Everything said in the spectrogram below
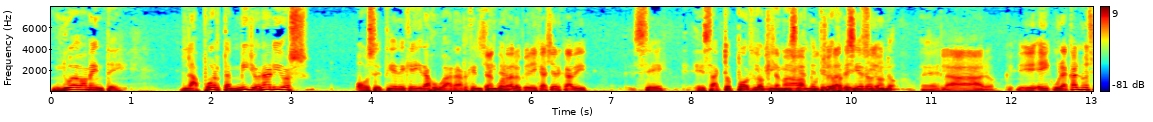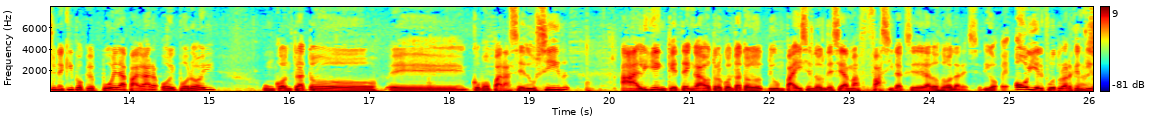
nuevamente la puerta en Millonarios o se tiene que ir a jugar a Argentina. ¿Se acuerda lo que dije ayer, Javi? Sí, exacto, por lo Me que inicialmente le ofrecieron. y atención. no- eh. Claro. Eh, eh, Huracán no es un equipo que pueda pagar hoy por hoy un contrato eh, como para seducir a alguien que tenga otro contrato de un país en donde sea más fácil acceder a los dólares. Digo, eh, hoy el fútbol argentino,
